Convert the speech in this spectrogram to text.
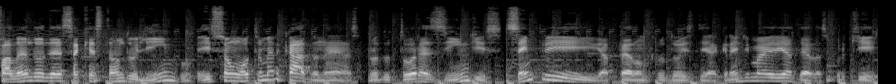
Falando dessa questão do Limbo, isso é um outro mercado, né? As produtoras indies sempre apelam pro 2D, a grande maioria delas. Por quê?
